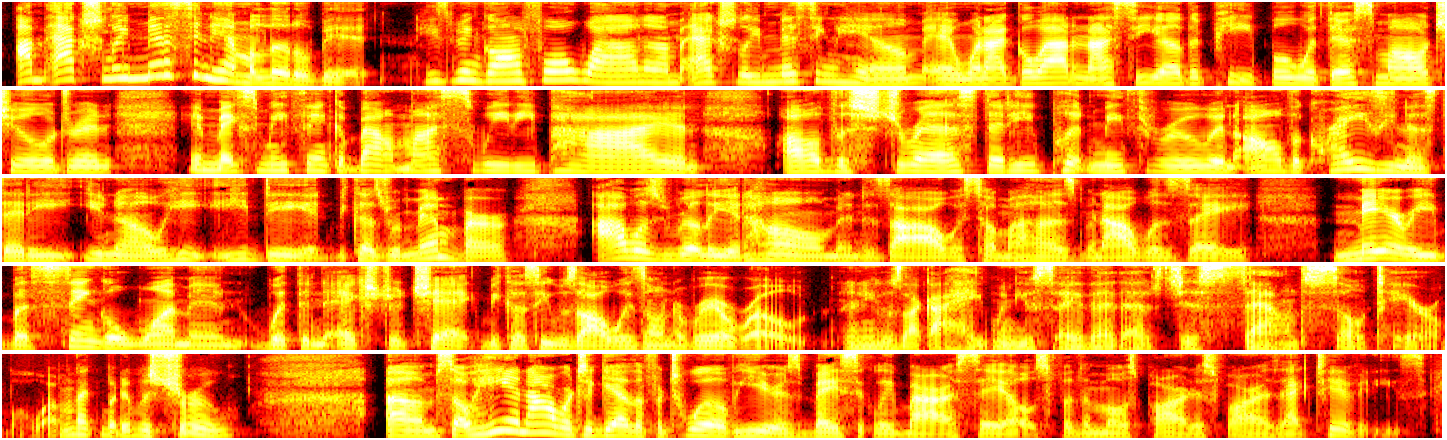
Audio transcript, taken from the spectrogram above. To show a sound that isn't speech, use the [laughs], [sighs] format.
I'm actually missing him a little bit. He's been gone for a while and I'm actually missing him. And when I go out and I see other people with their small children, it makes me think about my sweetie pie and all the stress that he put me through and all the craziness that he, you know, he he did. Because remember, I was really at home and as I always tell my husband, I was a married but single woman with an extra check because he was always on the railroad. And he was like, I hate when you say that. That just sounds so terrible. I'm like, but it was true. Um, so he and I were together for 12 years, basically by ourselves for the most part, as far as activities.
